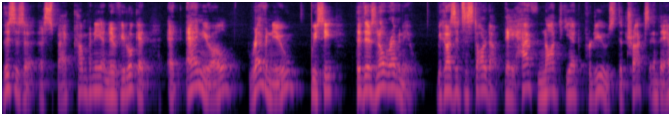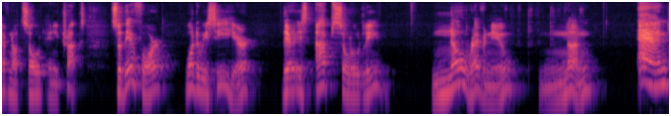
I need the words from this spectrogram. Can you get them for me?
this is a, a company. And if you look at, at annual revenue, we see that there's no revenue because it's a startup. They have not yet produced the trucks and they have not sold any trucks. So therefore, what do we see here? There is absolutely no revenue, none, and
